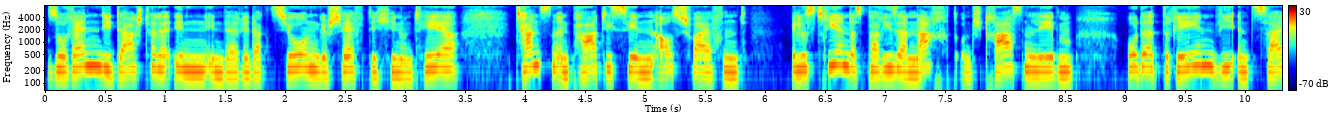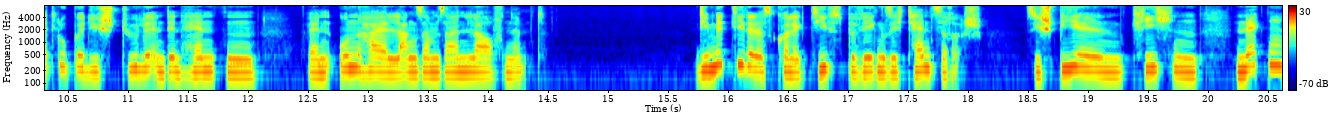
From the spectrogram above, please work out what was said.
So rennen die DarstellerInnen in der Redaktion geschäftig hin und her, tanzen in Partyszenen ausschweifend, illustrieren das Pariser Nacht- und Straßenleben oder drehen wie in Zeitlupe die Stühle in den Händen, wenn Unheil langsam seinen Lauf nimmt. Die Mitglieder des Kollektivs bewegen sich tänzerisch, Sie spielen, kriechen, necken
